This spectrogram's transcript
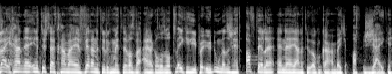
Wij gaan eh, in de tussentijd gaan wij verder natuurlijk met eh, wat wij eigenlijk altijd wel twee keer hier per uur doen. Dat is het aftellen en eh, ja, natuurlijk ook elkaar een beetje afzeiken.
